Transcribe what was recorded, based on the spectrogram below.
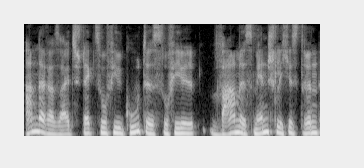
Andererseits steckt so viel Gutes, so viel Warmes, Menschliches drin,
